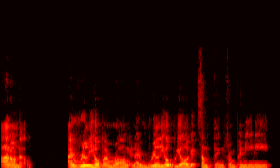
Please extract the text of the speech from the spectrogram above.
I don't know. I really hope I'm wrong, and I really hope we all get something from Panini,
